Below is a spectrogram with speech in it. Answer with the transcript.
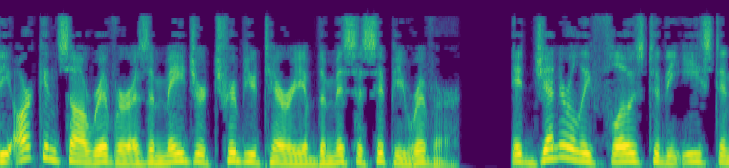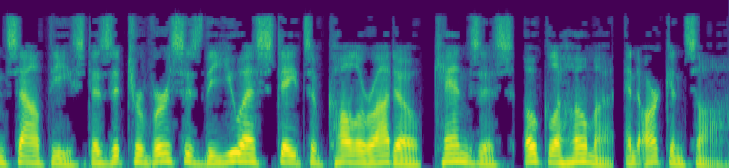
The Arkansas River is a major tributary of the Mississippi River. It generally flows to the east and southeast as it traverses the U.S. states of Colorado, Kansas, Oklahoma, and Arkansas.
